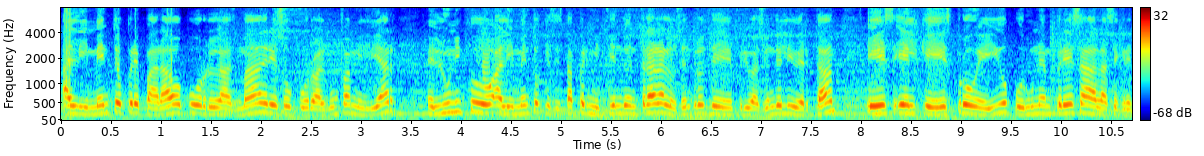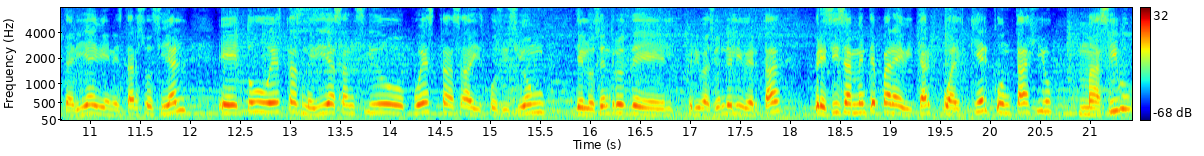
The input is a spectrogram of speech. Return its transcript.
alimento preparado por las madres o por algún familiar. El único alimento que se está permitiendo entrar a los centros de privación de libertad es el que es proveído por una empresa a la Secretaría de Bienestar Social. Eh, todas estas medidas han sido puestas a disposición de los centros de privación de libertad precisamente para evitar cualquier contagio masivo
